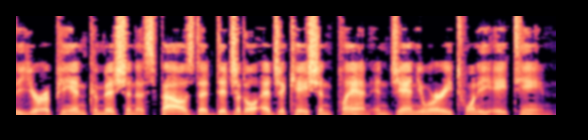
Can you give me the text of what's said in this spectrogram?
the European Commission espoused a digital education plan in January 2018.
